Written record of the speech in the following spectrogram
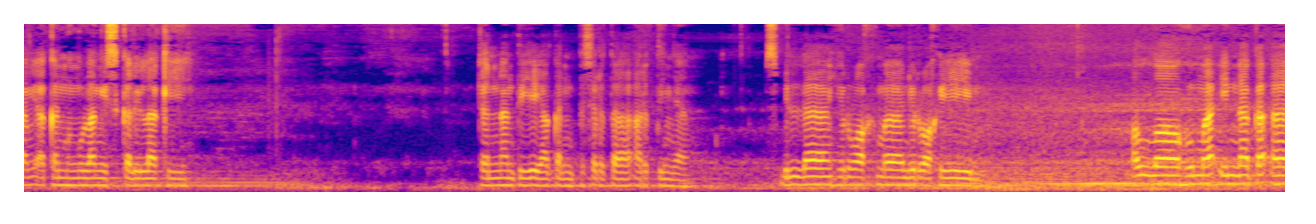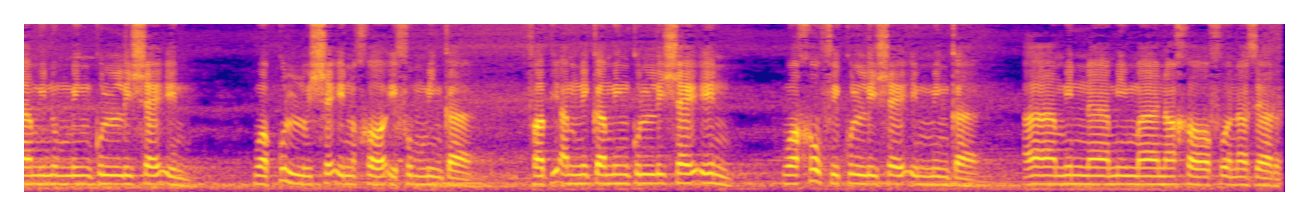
Kami akan mengulangi sekali lagi. Dan nanti akan beserta artinya. Bismillahirrahmanirrahim. Allahumma innaka aminum min kulli syai'in wa kullu syai'in khaifum minka fa bi amnika min kulli syai'in wa khawfi kulli syai'in minka. Aminna mimma nakhafu nazar.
